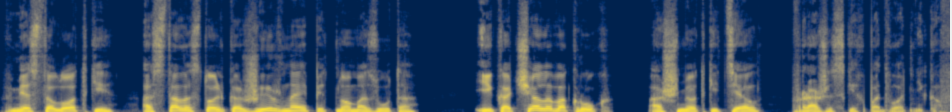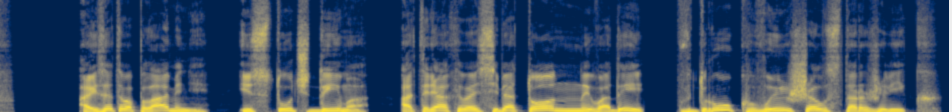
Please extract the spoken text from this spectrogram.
вместо лодки осталось только жирное пятно мазута и качало вокруг ошметки тел вражеских подводников. А из этого пламени, из туч дыма, отряхивая с себя тонны воды, вдруг вышел сторожевик.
